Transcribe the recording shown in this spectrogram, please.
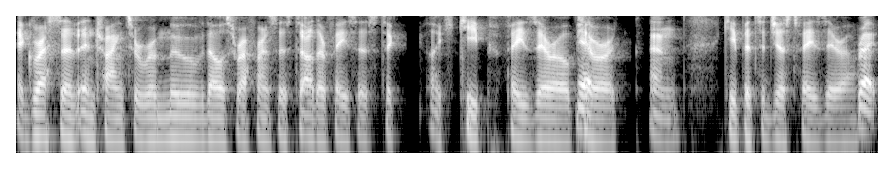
aggressive in trying to remove those references to other phases to like keep phase zero pure yeah. and keep it to just phase zero. Right.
